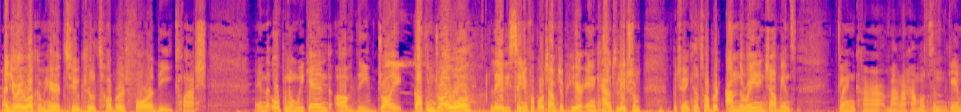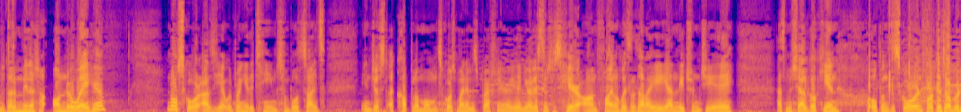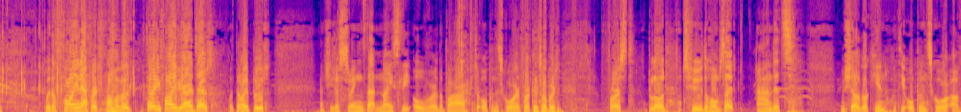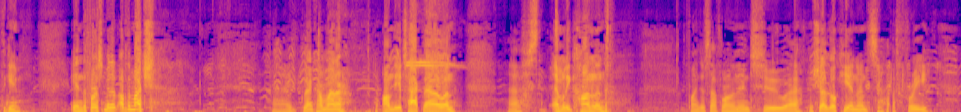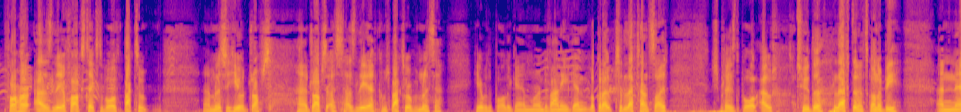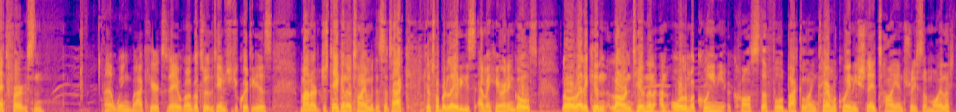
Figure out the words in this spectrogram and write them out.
And you're very welcome here to Kiltubrid for the clash in the opening weekend of the dry Gotham Drywall Ladies Senior Football Championship here in County Leitrim between Kiltubrid and the reigning champions Glencar Manorhamilton. The game is about a minute underway here. No score as yet. We'll bring you the teams from both sides in just a couple of moments. Of course, my name is Breifne Earley and you're listening to us here on finalwhistle.ie and Leitrim GA as Michelle Guckian opens the score in for Kiltubrid with a fine effort from about 35 yards out with the right boot. And she just swings that nicely over the bar to open the score. And for Kiltubrid, first blood to the home side. And it's Michelle Guckian with the opening score of the game. In the first minute of the match, uh, Glen Manor on the attack now, and uh, Emily Conlon finds herself running into uh, Michelle Guckian, and it's a free for her as Leah Fox takes the ball back to uh, Melissa Hewitt, drops uh, drops as, as Leah comes back to her, but Melissa here with the ball again. Muireann Devaney again looking out to the left hand side. She plays the ball out to the left, and it's going to be Annette Ferguson. Uh, wing back here today. We're going to go through the teams just quickly as manner, just taking their time with this attack. Kiltubrid ladies, Emma Heron in goals, Laura Redican, Lauren Tivnan, and Orla McQueenie across the full back line. Claire McQueenie, Sinead Ty, and Teresa Moylet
